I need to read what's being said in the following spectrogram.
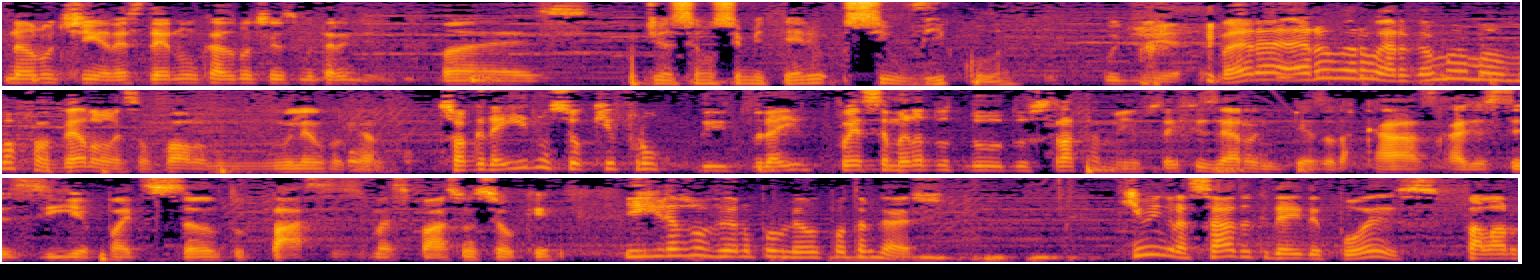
Não, não tinha, nesse daí no caso não tinha cemitério indígena. Mas. Podia ser um cemitério silvícola. Podia. Mas Era, era, era, era uma, uma, uma favela lá em São Paulo, não me lembro qual era. Só que daí não sei o que foram. Daí foi a semana do- do- dos tratamentos. Daí fizeram a limpeza da casa, radiestesia, pai de santo, passes mais fácil, não sei o que. E resolveram o problema do poltergeist. Que o engraçado é que daí depois falaram,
